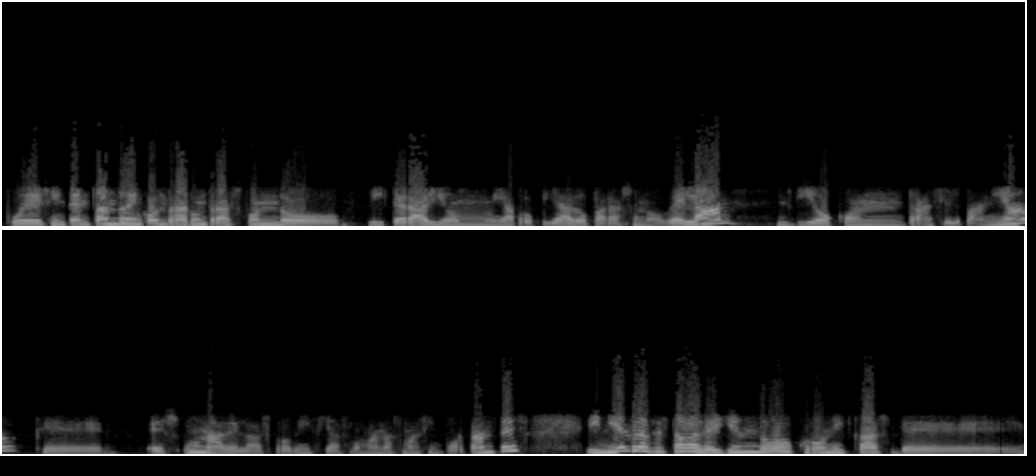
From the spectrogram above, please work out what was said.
pues intentando encontrar un trasfondo literario muy apropiado para su novela, dio con Transilvania, que es una de las provincias romanas más importantes, y mientras estaba leyendo crónicas de,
